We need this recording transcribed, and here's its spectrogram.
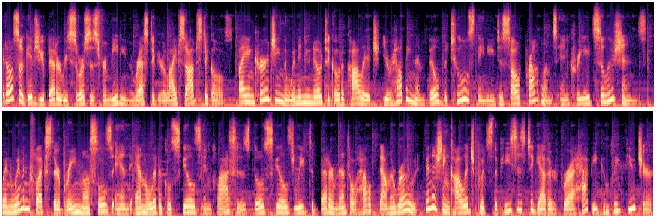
It also gives you better resources for meeting the rest of your life's obstacles. By encouraging the women you know to go to college, you're helping them build the tools they need to solve problems and create solutions. When women flex their brain muscles and analytical skills in classes, those skills lead to better mental health down the road. Finishing college puts the pieces together for a happy, complete future.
